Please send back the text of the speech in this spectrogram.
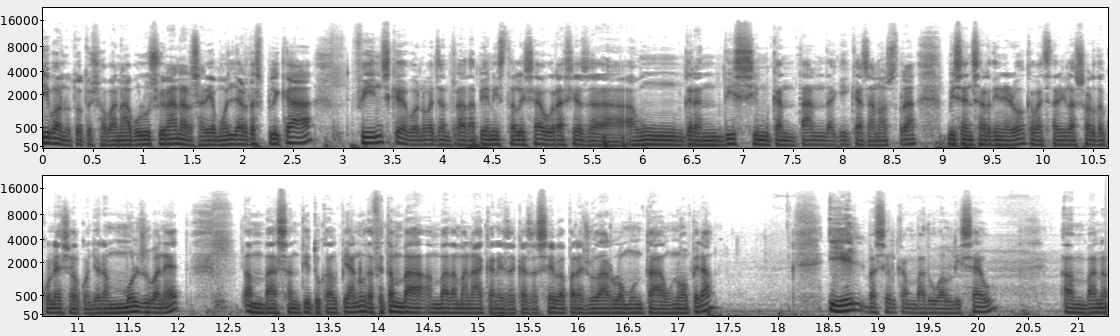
I bueno, tot això va anar evolucionant, ara seria molt llarg d'explicar, fins que bueno, vaig entrar de pianista al Liceu gràcies a, a un grandíssim cantant d'aquí casa nostra, Vicent Sardinero, que vaig tenir la sort de conèixer quan jo era molt jovenet, em va sentir tocar el piano, de fet em va, em va demanar que anés a casa seva per ajudar-lo a muntar una òpera, I ell va ser el que em va dur al Liceu, em van,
